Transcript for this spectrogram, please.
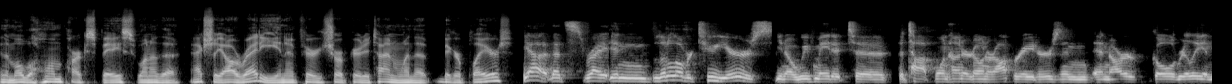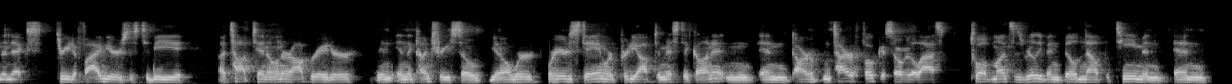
in the mobile home park space, one of the actually already in a very short period of time, one of the bigger players. Yeah, that's right. In little over two years, you know, we've made it to the top 100 owner operators, and and our goal really in the next three to five years is to be a top 10 owner operator in, in the country. So, you know, we're, we're here to stay and we're pretty optimistic on it. And, and our entire focus over the last 12 months has really been building out the team and, and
